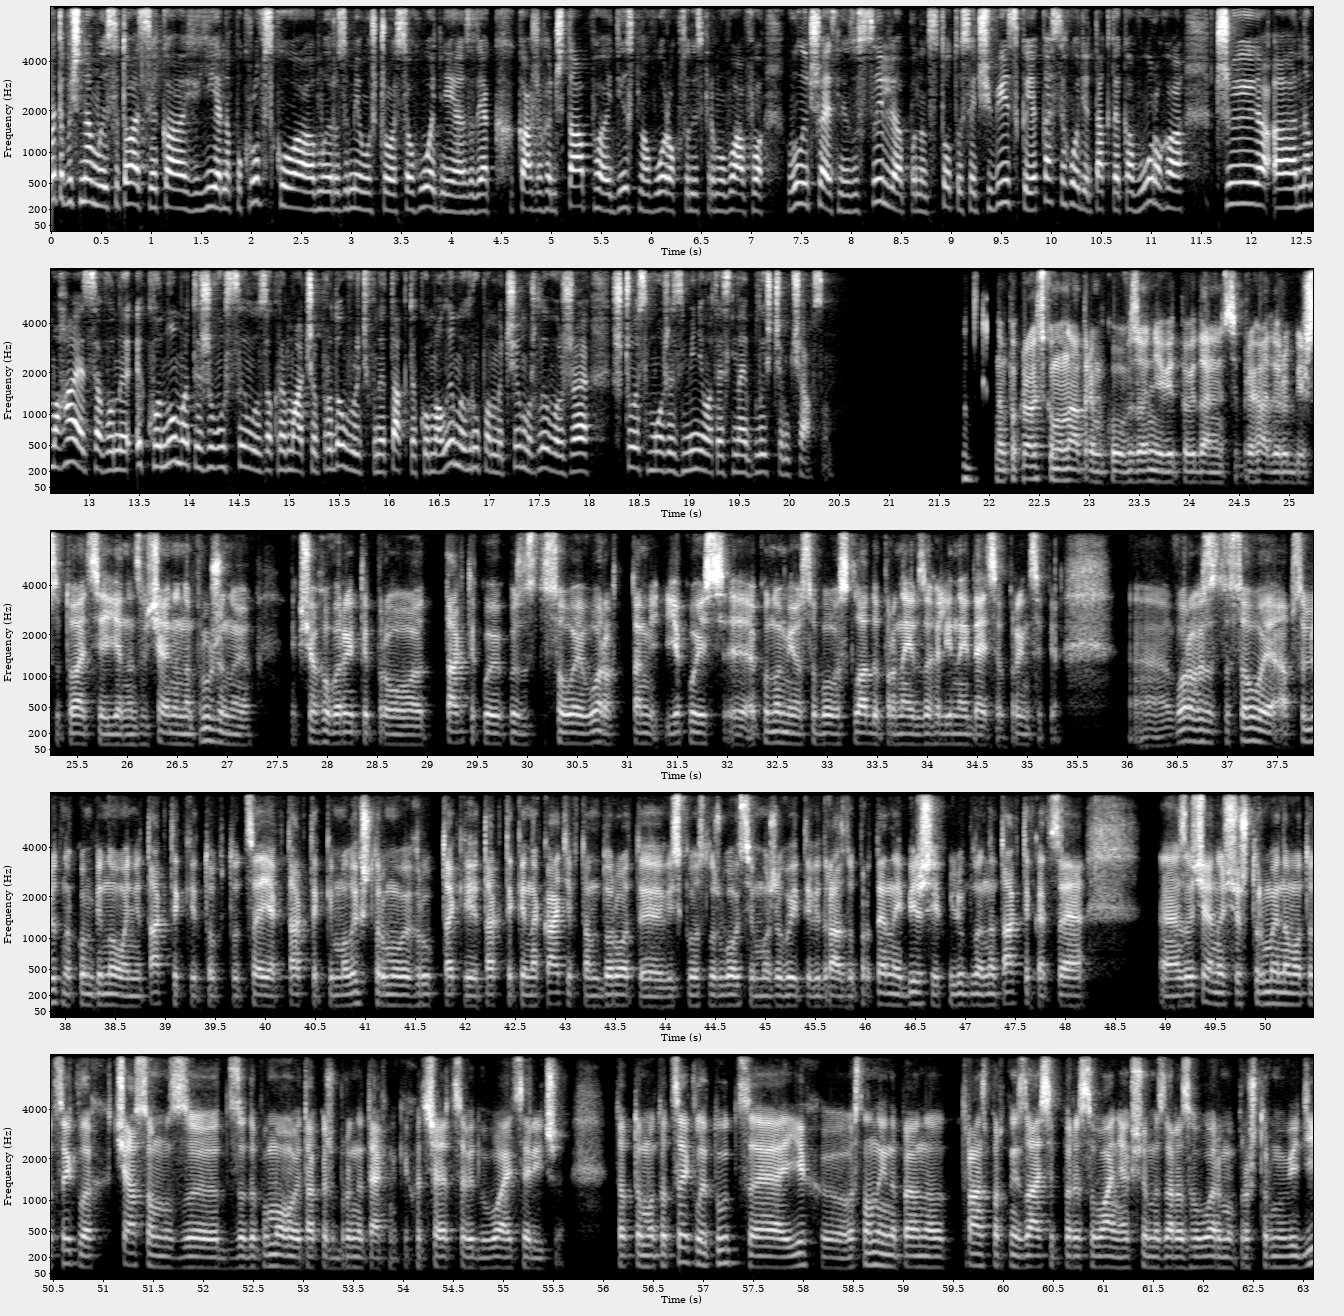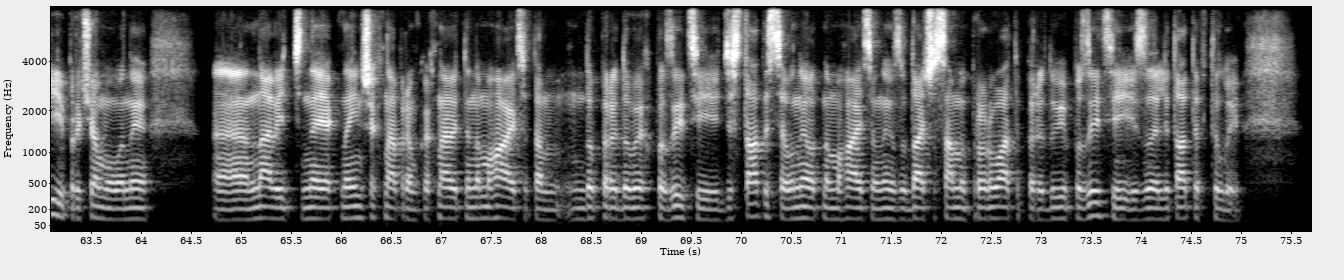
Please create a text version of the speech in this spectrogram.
Давайте почнемо із ситуації, яка є на Покровську. Ми розуміємо, що сьогодні, як каже генштаб, дійсно ворог туди спрямував величезні зусилля, понад 100 тисяч військ. Яка сьогодні тактика ворога? Чи е, намагаються вони економити живу силу? Зокрема, чи продовжують вони тактику малими групами, чи можливо вже щось може змінюватись найближчим часом? На Покровському напрямку в зоні відповідальності бригади Рубіж ситуація є надзвичайно напруженою. Якщо говорити про тактику, яку застосовує ворог, там якоїсь е, економії особового складу про неї взагалі не йдеться, в принципі. Е, Ворог застосовує абсолютно комбіновані тактики, тобто це як тактики малих штурмових груп, так і тактики накатів. Там до роти військовослужбовців може вийти відразу. Проте найбільш їх улюблена тактика це. Е, Звичайно, що штурми на мотоциклах часом з за допомогою також бронетехніки, хоча це відбувається рідше. Тобто, мотоцикли тут це їх е, основний, напевно, транспортний засіб пересування, якщо ми зараз говоримо про штурмові дії. Причому вони е, навіть не як на інших напрямках, навіть не намагаються там до передових позицій дістатися. Вони от намагаються в них задача саме прорвати передові позиції і залітати в тили.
